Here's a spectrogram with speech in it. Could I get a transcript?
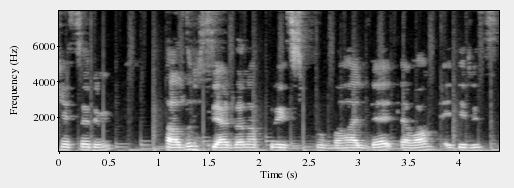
keserim. Kaldığımız yerden upgrade scroll'lu halde devam ederiz.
